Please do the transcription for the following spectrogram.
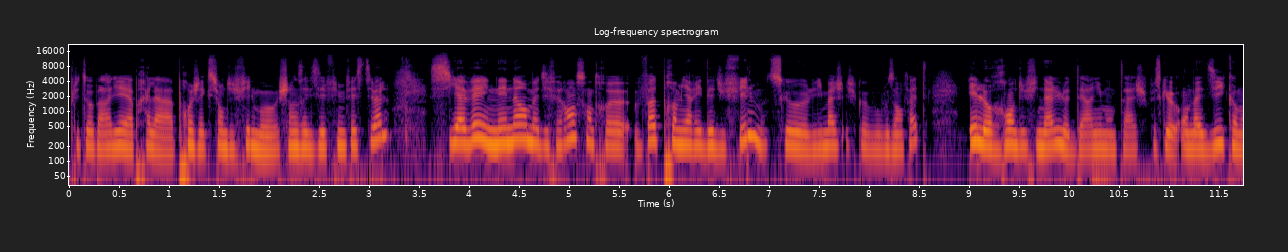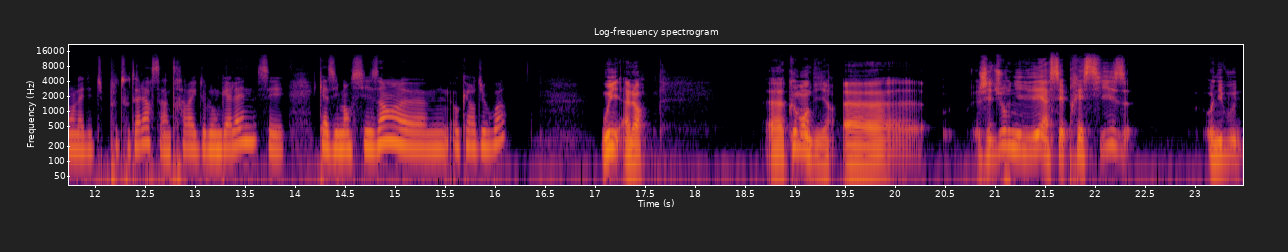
plutôt parliez après la projection du film au Champs-Élysées Film Festival, s'il y avait une énorme différence entre votre première idée du film, ce que l'image que vous vous en faites, et le rendu final, le dernier montage? Parce qu'on a dit, comme on l'a dit tout tout à l'heure, c'est un travail de longue haleine, c'est quasiment six ans euh, au cœur du bois. Oui, alors, euh, comment dire euh, J'ai toujours une idée assez précise au niveau de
